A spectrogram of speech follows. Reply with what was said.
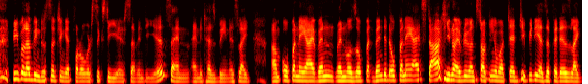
people have been researching it for over 60 years, 70 years, and and it has been. It's like um OpenAI. When when was open? When did OpenAI start? You know, everyone's talking about Chat GPT as if it is like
